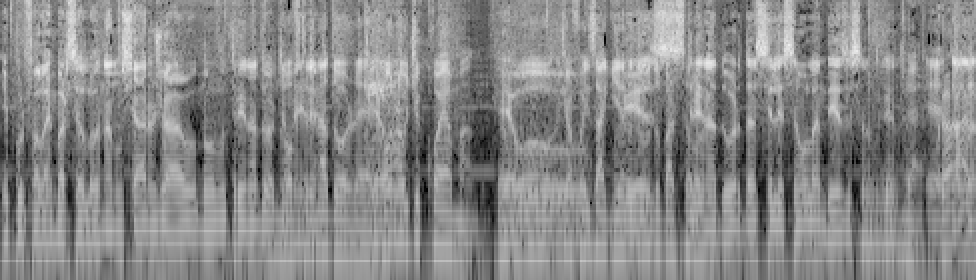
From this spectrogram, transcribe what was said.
E por falar em Barcelona, anunciaram já o novo treinador novo também, treinador, né? é, é Ronald o... Koeman. É o... Já foi zagueiro do, do Barcelona. treinador da seleção holandesa, se não me engano. É. É, Cara,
